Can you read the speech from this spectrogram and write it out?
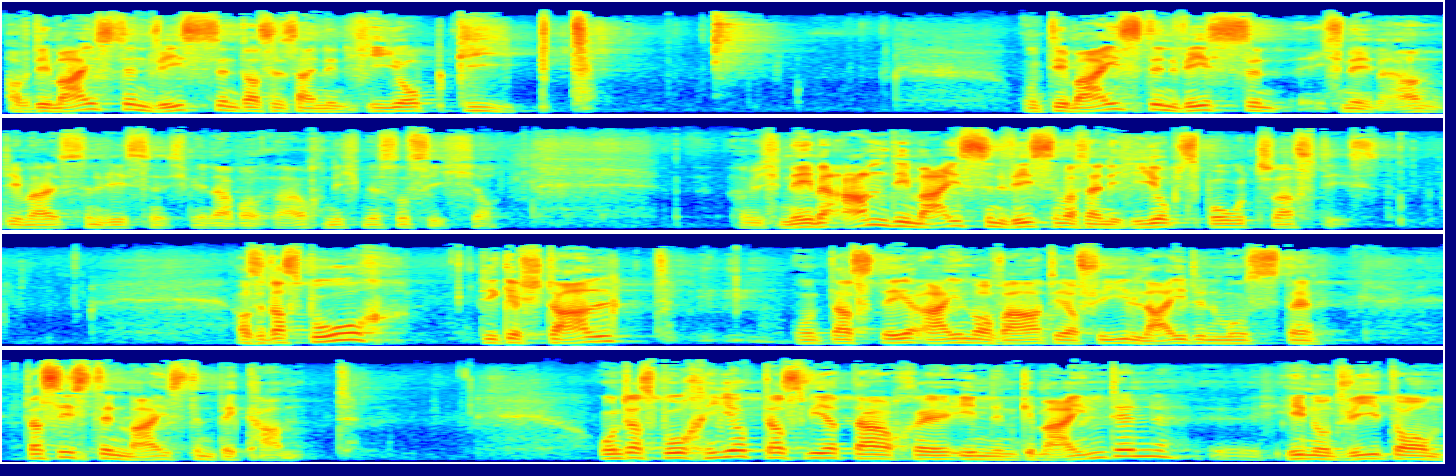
Aber die meisten wissen, dass es einen Hiob gibt. Und die meisten wissen, ich nehme an, die meisten wissen, ich bin aber auch nicht mehr so sicher, aber ich nehme an, die meisten wissen, was eine Hiobsbotschaft ist. Also das Buch die Gestalt und dass der einer war, der viel leiden musste, das ist den meisten bekannt. Und das Buch Hiob, das wird auch äh, in den Gemeinden äh, hin und wieder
